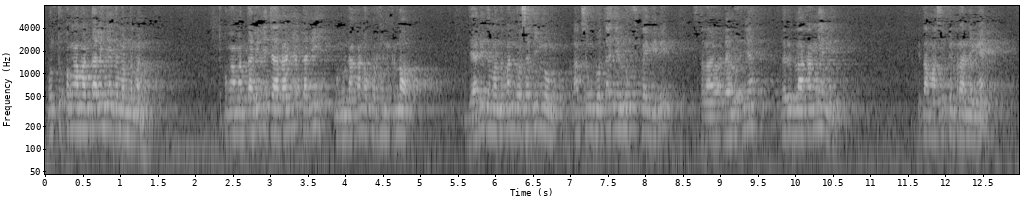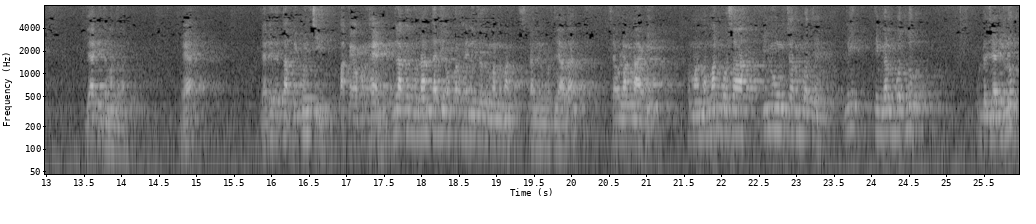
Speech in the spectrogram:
untuk pengaman talinya teman-teman. Untuk pengaman talinya caranya tadi menggunakan overhand knot jadi teman-teman gak usah bingung. Langsung buat aja loop kayak gini. Setelah ada loopnya dari belakangnya nih kita masukin running end jadi teman-teman. Ya. Jadi tetap dikunci pakai overhand. Inilah kegunaan tadi overhand itu teman-teman. Sekalian berjalan. Saya ulang lagi. Teman-teman gak usah bingung cara buatnya. Ini tinggal buat loop. Udah jadi loop.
